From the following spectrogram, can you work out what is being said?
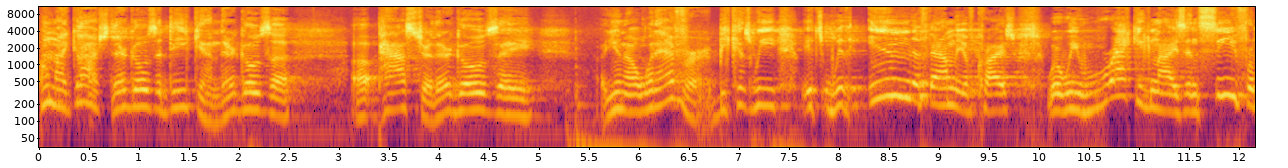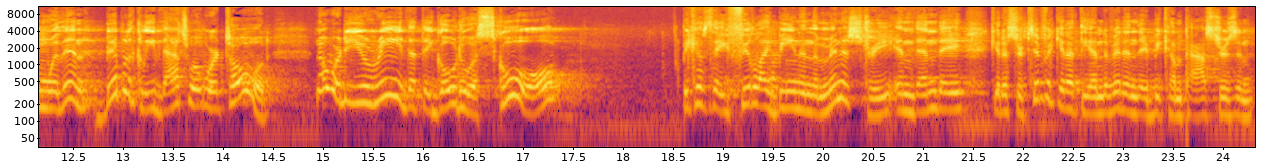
oh my gosh, there goes a deacon, there goes a, a pastor, there goes a, you know, whatever, because we it's within the family of Christ where we recognize and see from within. Biblically, that's what we're told. Nowhere do you read that they go to a school because they feel like being in the ministry and then they get a certificate at the end of it and they become pastors and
